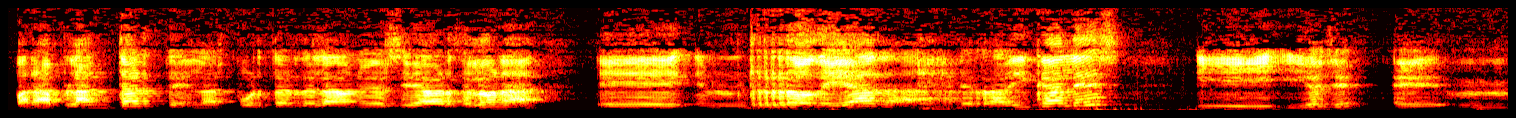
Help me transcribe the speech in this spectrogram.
para plantarte en las puertas de la Universidad de Barcelona rodeada de radicales y, y, oye, eh, mm,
